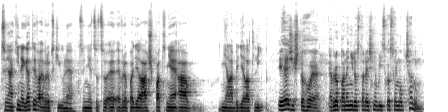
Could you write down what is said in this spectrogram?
Co nějaký negativa Evropské unie? Co něco, co e- Evropa dělá špatně a měla by dělat líp? Ježíš toho je. Evropa není dostatečně blízko svým občanům.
